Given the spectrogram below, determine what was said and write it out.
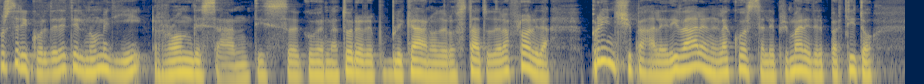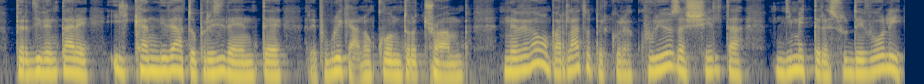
Forse ricorderete il nome di Ron DeSantis, governatore repubblicano dello stato della Florida, principale rivale nella corsa alle primarie del partito per diventare il candidato presidente repubblicano contro Trump. Ne avevamo parlato per quella curiosa scelta di mettere su dei voli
